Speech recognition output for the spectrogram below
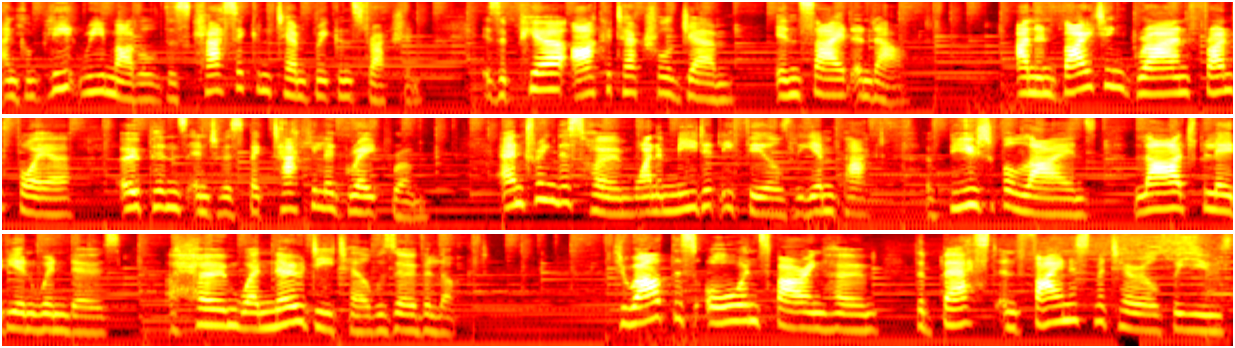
and complete remodel of this classic contemporary construction is a pure architectural gem inside and out. An inviting grand front foyer opens into a spectacular great room. Entering this home, one immediately feels the impact of beautiful lines, large Palladian windows, a home where no detail was overlooked. Throughout this awe-inspiring home, the best and finest materials were used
